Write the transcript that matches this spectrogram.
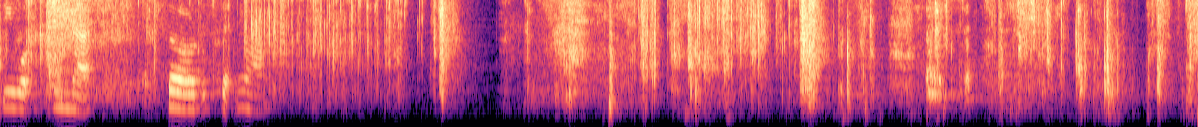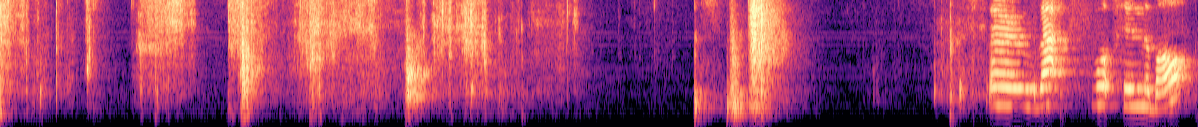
see what's in there. So I'll just get me out. So that's what's in the box.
